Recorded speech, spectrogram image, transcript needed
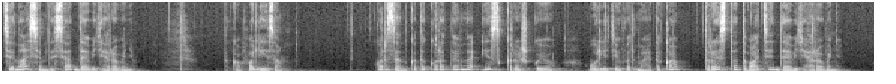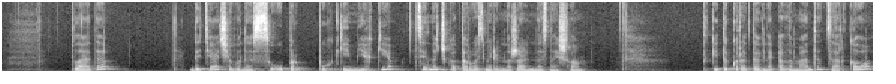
Ціна 79 гривень. Така валіза. Корзинка декоративна із кришкою у вигляді ведмедика 329 гривень. Пледи дитячі, вони супер пухкі м'які. Ціночка та розмірів, на жаль, не знайшла. Такий декоративний елемент дзеркало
